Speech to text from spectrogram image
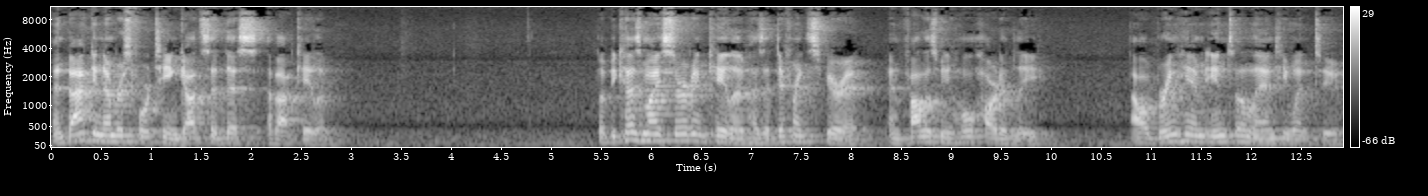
And back in Numbers 14, God said this about Caleb. But because my servant Caleb has a different spirit and follows me wholeheartedly, I will bring him into the land he went to,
